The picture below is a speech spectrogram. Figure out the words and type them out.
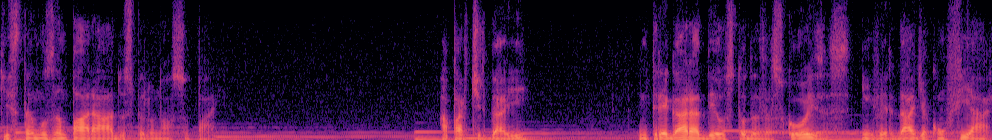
que estamos amparados pelo nosso Pai. A partir daí, entregar a Deus todas as coisas, em verdade, é confiar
